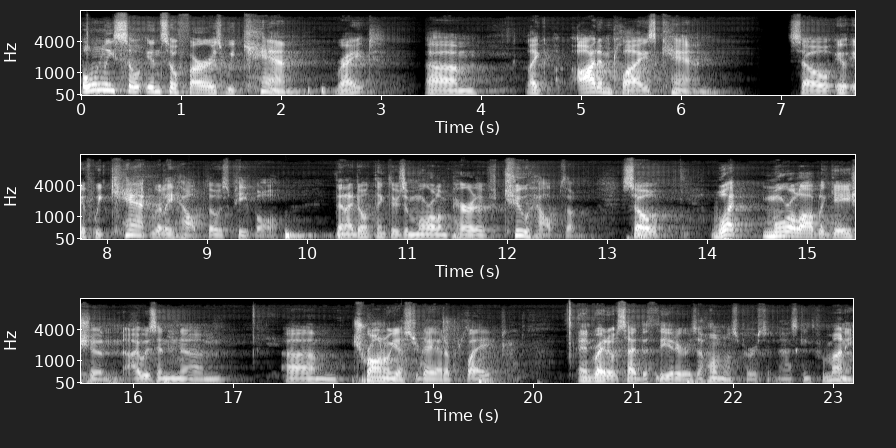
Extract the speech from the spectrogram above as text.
only so insofar as we can, right? Um, like odd implies can. So if, if we can't really help those people, then I don't think there's a moral imperative to help them. So, what moral obligation? I was in um, um, Toronto yesterday at a play, and right outside the theater is a homeless person asking for money.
